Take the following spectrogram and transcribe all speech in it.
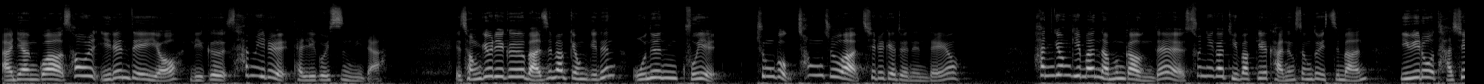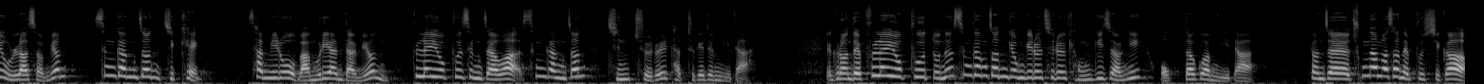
안양과 서울 이랜드에 이어 리그 3위를 달리고 있습니다. 정규리그 마지막 경기는 오는 9일 충북 청주와 치르게 되는데요. 한 경기만 남은 가운데 순위가 뒤바뀔 가능성도 있지만 2위로 다시 올라서면 승강전 직행, 3위로 마무리한다면 플레이오프 승자와 승강전 진출을 다투게 됩니다. 그런데 플레이오프 또는 승강전 경기를 치를 경기장이 없다고 합니다. 현재 충남 아산 FC가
